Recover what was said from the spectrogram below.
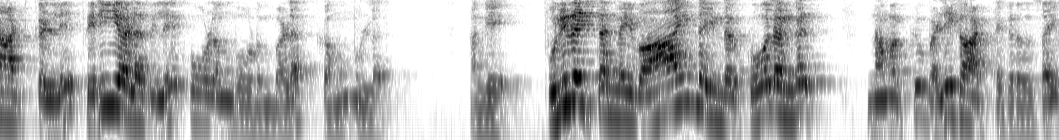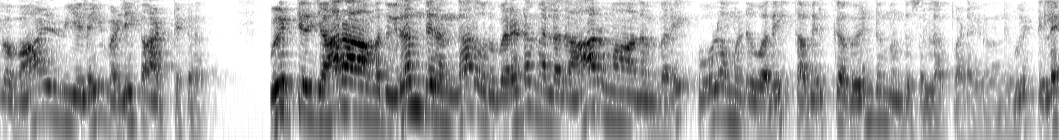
நாட்களிலே பெரிய அளவிலே கோலம் போடும் வழக்கமும் உள்ளது. அங்கே புனிதைத்தன்மை வாய்ந்த இந்த கோலங்கள் நமக்கு வழிகாட்டுகிறது சைவ வாழ்வியலை வழிகாட்டுகிறது. வீட்டில் யாராவது இறந்திருந்தால் ஒரு வருடம் அல்லது ஆறு மாதம் வரை கோலமிடுவதை தவிர்க்க வேண்டும் என்று சொல்லப்படுகிறது. அந்த வீட்டிலே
